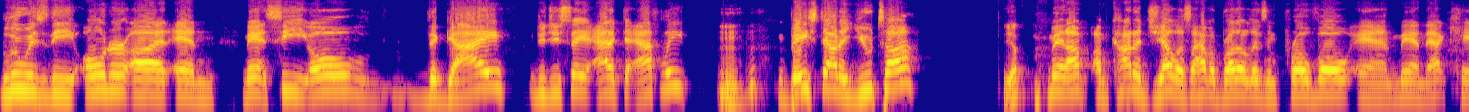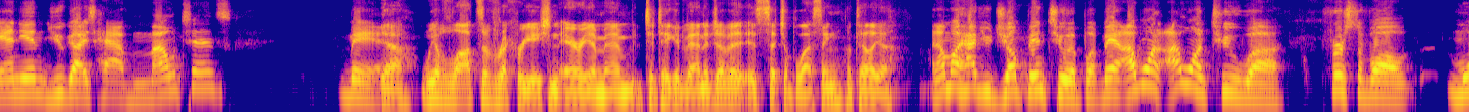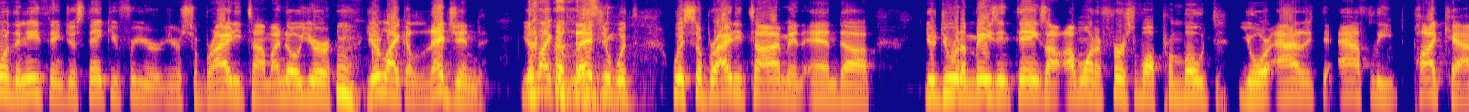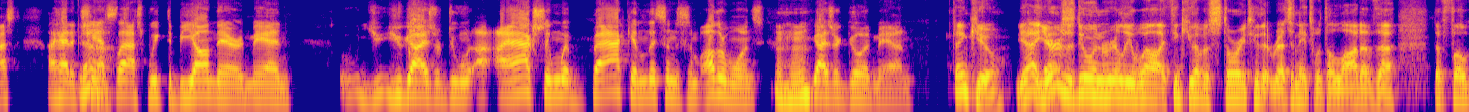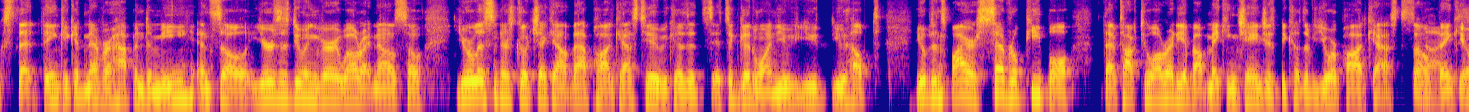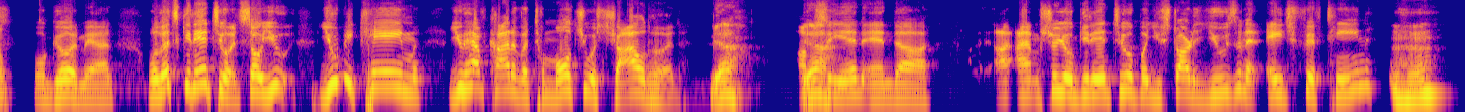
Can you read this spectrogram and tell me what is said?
Blu is the owner uh, and man CEO the guy, did you say addict to athlete? Mm-hmm. Based out of Utah. Yep. Man, I'm, I'm kind of jealous. I have a brother lives in Provo, and man, that canyon, you guys have mountains. Man. Yeah, we have lots of recreation area, man. To take advantage of it is such a blessing, I'll tell you. And I'm gonna have you jump into it, but man, I want I want to uh first of all more than anything, just thank you for your your sobriety time. I know you're mm. you're like a legend. You're like a legend with with sobriety time, and and uh, you're doing amazing things. I, I want to first of all promote your addict athlete podcast. I had a yeah. chance last week to be on there, and man, you, you guys are doing. I, I actually went back and listened to some other ones. Mm-hmm. You guys are good, man. Thank you. Yeah, yours is doing really well. I think you have a story too that resonates with a lot of the the folks that think it could never happen to me, and so yours is doing very well right now. So your listeners go check out that podcast too because it's it's a good one. You you you helped you helped inspire several people that I've talked to already about making changes because of your podcast. So nice. thank you. Well, good man. Well, let's get into it. So you you became you have kind of a tumultuous childhood. Yeah. I'm yeah. seeing and. uh I, am sure you'll get into it, but you started using at age 15. Mm-hmm.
